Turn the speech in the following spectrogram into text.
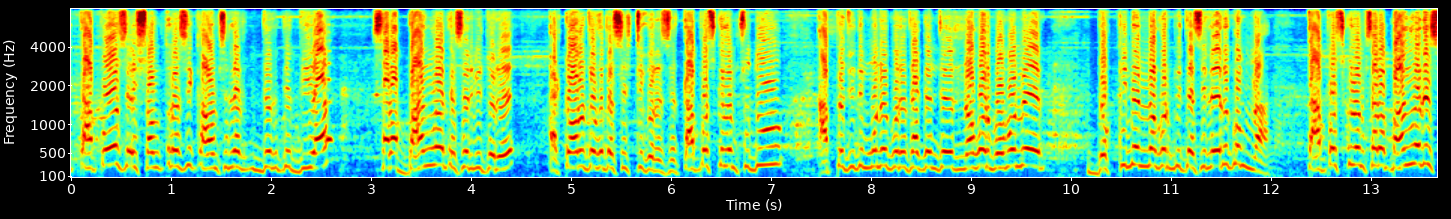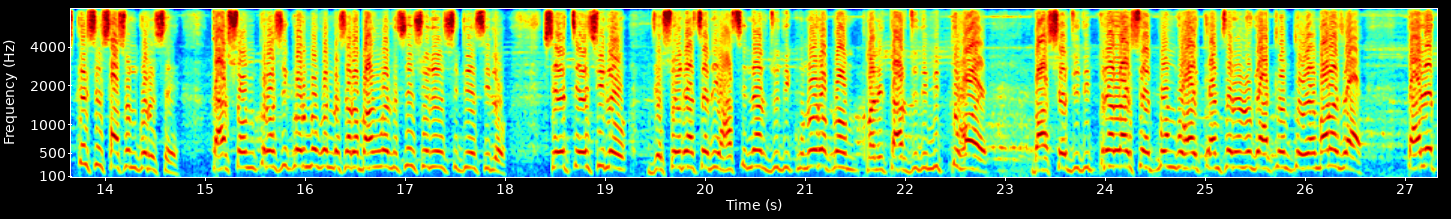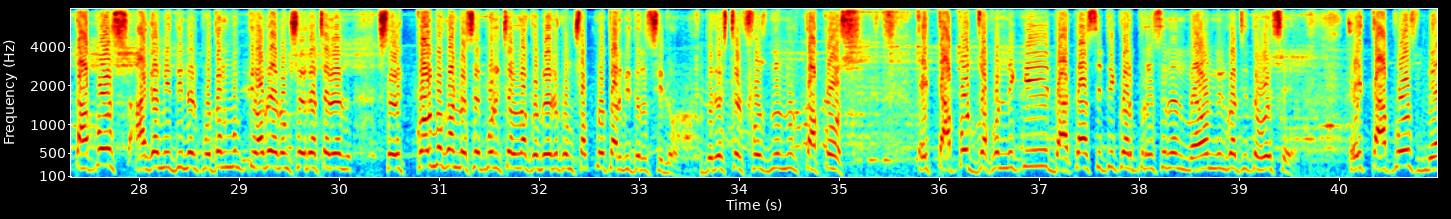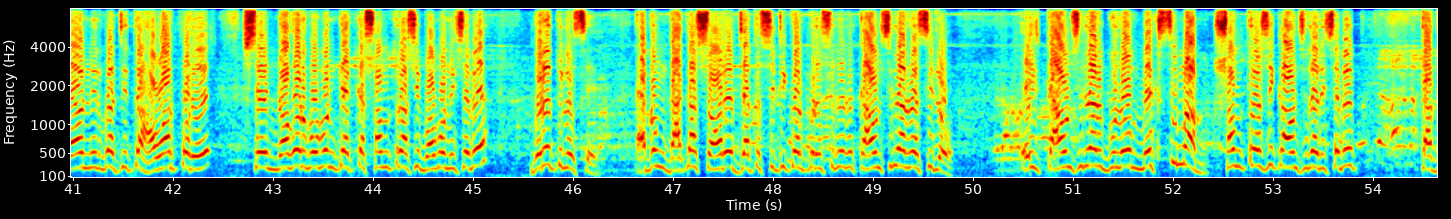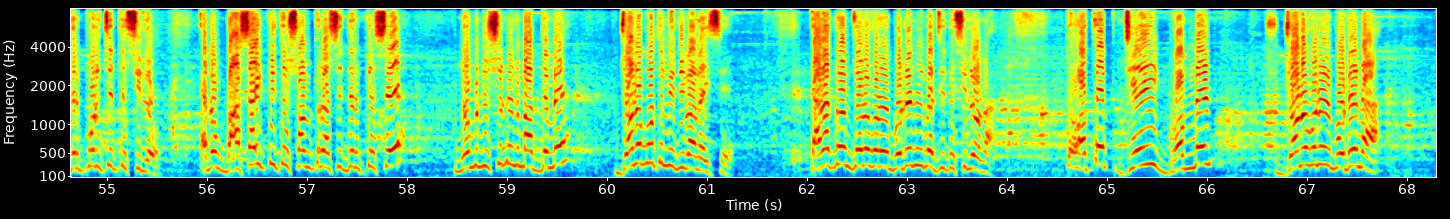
এই তাপস, এই সন্ত্রাসী কাউন্সিলরদেরকে দিয়া সারা বাংলাদেশের ভিতরে একটা অরাজকতা সৃষ্টি করেছে। তাপস কালাম শুধু আপনি যদি মনে করে থাকেন যে নগর ভবনের দক্ষিণের নগর পিতা ছিল, এরকম না। তাপস কালাম সারা বাংলাদেশকে সে শাসন করেছে। তার সন্ত্রাসী কর্মকাণ্ড সারা বাংলাদেশে ছড়িয়ে ছিটিয়েছিল। সে চেয়েছিল যে স্বৈরাচারী হাসিনার যদি কোনো রকম মানে তার যদি মৃত্যু হয় বা সে যদি প্যারালাইস হয় পঙ্গু হয় ক্যান্সারের রোগে আক্রান্ত হয়ে মারা যায় তাহলে তাপস আগামী দিনের প্রধানমন্ত্রী হবে এবং স্বৈরাচারের সেই কর্মকাণ্ড সে পরিচালনা করবে, এরকম স্বপ্ন তার ভিতরে ছিল। ব্যারিস্টার ফজলুল তাপস, এই তাপস যখন নাকি ঢাকা সিটি কর্পোরেশনের মেয়র নির্বাচিত হয়েছে, এই তাপস মেয়র নির্বাচিত হওয়ার পরে সে নগর ভবনকে একটা সন্ত্রাসী ভবন হিসেবে গড়ে তুলেছে এবং ঢাকা শহরের যত সিটি কর্পোরেশনের কাউন্সিলররা ছিল, এই কাউন্সিলরগুলো ম্যাক্সিমাম সন্ত্রাসী কাউন্সিলর হিসেবে তাদের পরিচিত ছিল। এবং বাসাইকৃত সন্ত্রাসীদেরকে সে নমিনেশনের মাধ্যমে জনপ্রতিনিধি বানাইছে। তারা কোন জনগণের ভোটে নির্বাচিত ছিল না। তো অতএব যেই গভর্নমেন্ট জনগণের ভোটে না,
